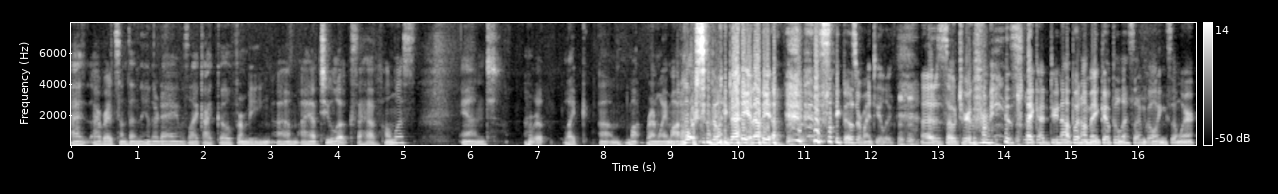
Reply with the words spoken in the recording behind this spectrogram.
I, I read something the other day. It was like I go from being, um, I have two looks. I have homeless and like um, mo- runway model or something like that. You know, yeah. it's like those are my two looks. That is so true for me. It's like I do not put on makeup unless I'm going somewhere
